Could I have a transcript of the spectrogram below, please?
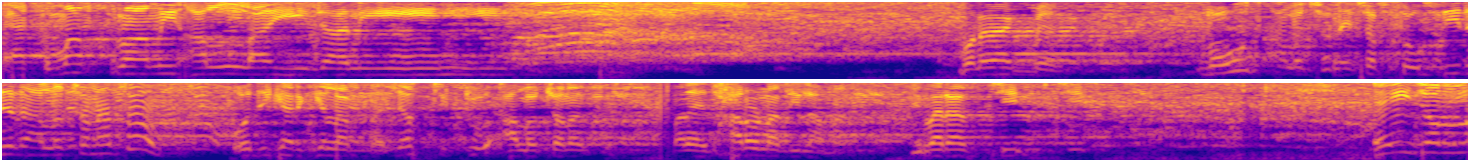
একমাত্র আমি জানি। মনে রাখবেন, বহুত আলোচনা এসব তকদিরের আলোচনা তো অধিকার গেলাম না, জাস্ট একটু আলোচনা মানে ধারণা দিলাম। এবার আসছি। এই জন্য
